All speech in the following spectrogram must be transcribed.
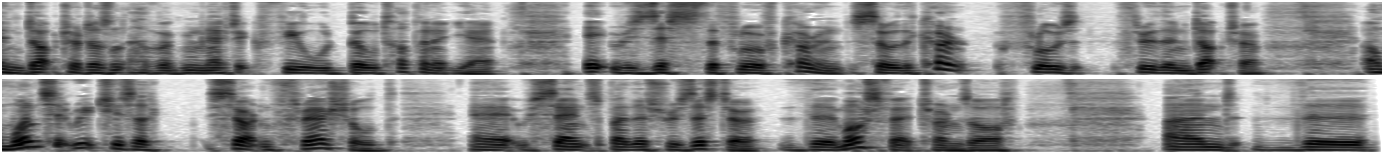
inductor doesn't have a magnetic field built up in it yet, it resists the flow of current. So the current flows through the inductor, and once it reaches a certain threshold uh, sensed by this resistor, the MOSFET turns off, and the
